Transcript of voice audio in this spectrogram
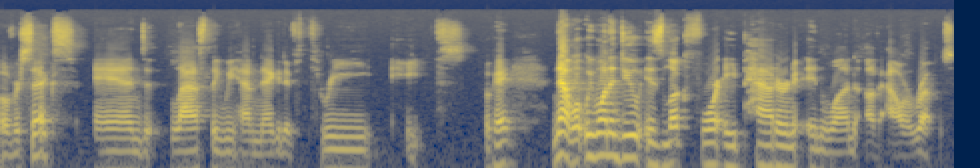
over 6. And lastly, we have negative 3 eighths, okay? Now, what we want to do is look for a pattern in one of our rows.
